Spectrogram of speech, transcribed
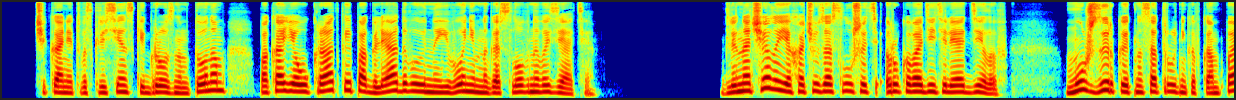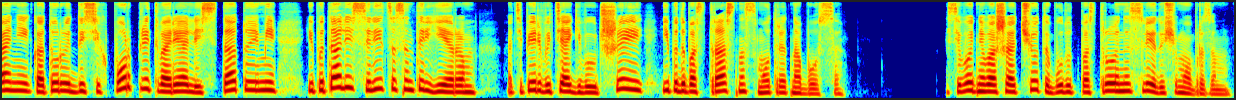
— чеканит Воскресенский грозным тоном, пока я украдкой поглядываю на его немногословного зятя. Для начала я хочу заслушать руководителей отделов. Муж зыркает на сотрудников компании, которые до сих пор притворялись статуями и пытались слиться с интерьером, а теперь вытягивают шеи и подобострастно смотрят на босса. Сегодня ваши отчеты будут построены следующим образом.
